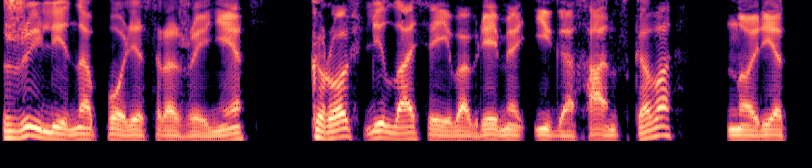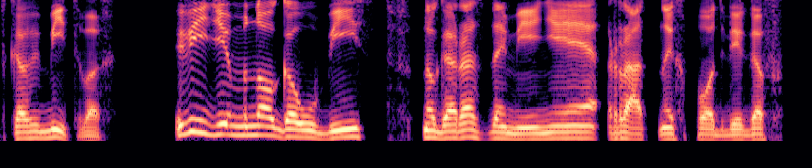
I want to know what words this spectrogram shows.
жили на поле сражения, кровь лилась и во время Иго Ханского, но редко в битвах. Видим много убийств, но гораздо менее ратных подвигов.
